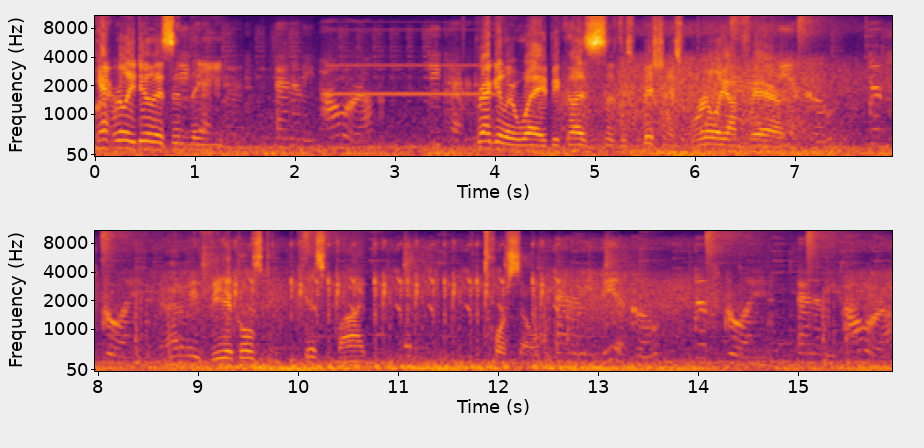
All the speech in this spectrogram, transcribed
can't really do this in the regular way because this mission is really unfair. Enemy vehicles can kiss my torso. Enemy vehicle destroyed. Enemy power-up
